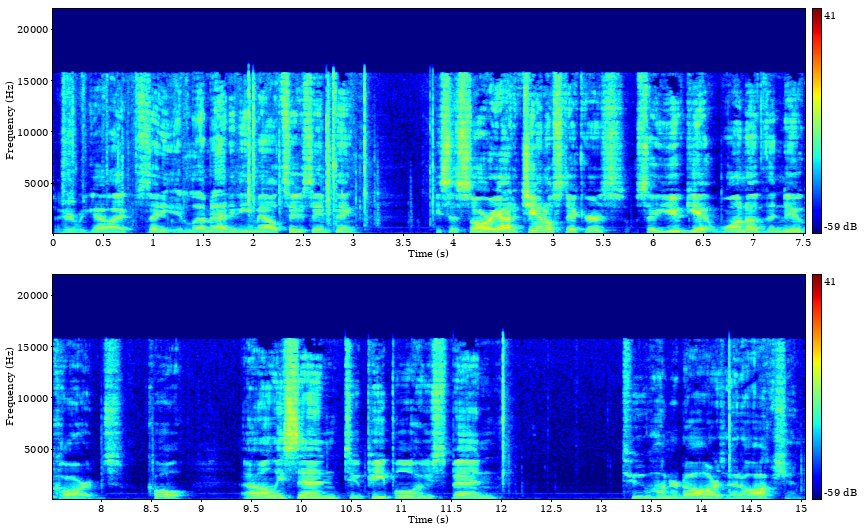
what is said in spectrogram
So here we go. I sent Lemonhead an email too. Same thing. He says, "Sorry, out of channel stickers. So you get one of the new cards. Cool. I only send to people who spend $200 at auction.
